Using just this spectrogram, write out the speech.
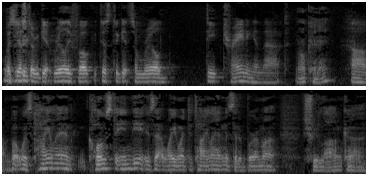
Was but just to get really focused, just to get some real deep training in that. Okay. Um, but was Thailand close to India? Is that why you went to Thailand instead of Burma, Sri Lanka,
